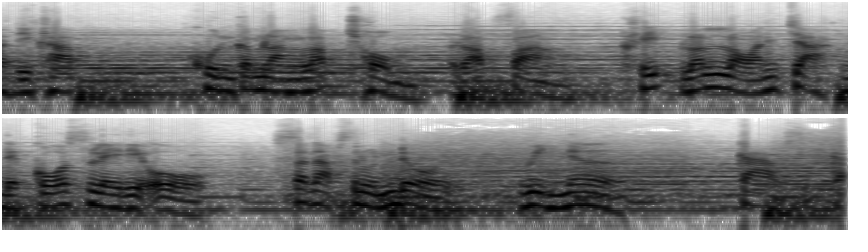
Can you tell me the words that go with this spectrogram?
วัสดีครับ คุณกำลังรับชม รับฟังคลิปล้อนๆจาก The Ghost Radio สนับสนุนโดย Winner 99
